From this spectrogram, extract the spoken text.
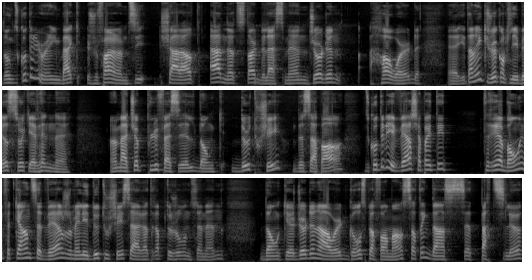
Donc du côté des running backs, je vais faire un petit shout-out à notre start de la semaine, Jordan Howard. étant donné qu'il jouait contre les Bills, c'est sûr qu'il y avait un match-up plus facile. Donc deux touchés de sa part. Du côté des verges, ça n'a pas été très bon. Il a fait 47 verges, mais les deux touchés, ça rattrape toujours une semaine. Donc, euh, Jordan Howard, grosse performance. Certain que dans cette partie-là,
